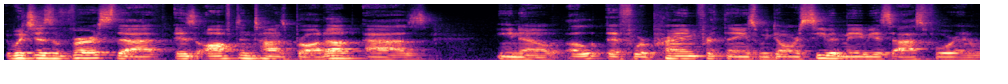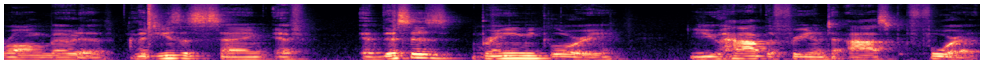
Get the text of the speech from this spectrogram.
which is a verse that is oftentimes brought up as you know if we're praying for things we don't receive it maybe it's asked for in wrong motive. But jesus is saying if if this is bringing me glory you have the freedom to ask for it.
